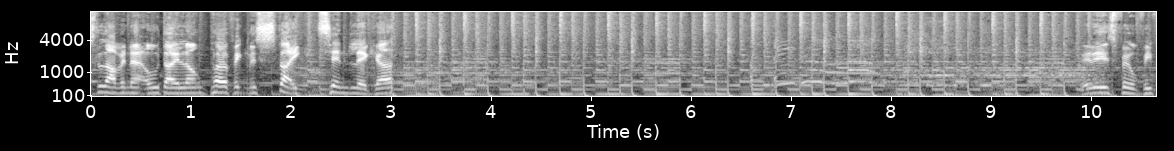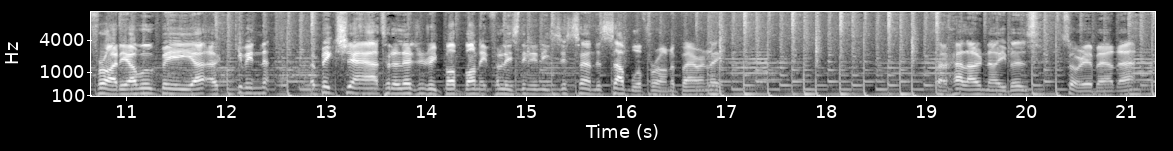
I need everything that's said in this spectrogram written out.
Loving that all day long. Perfect mistake, tinned liquor. It is Filthy Friday. I will be uh, uh, giving a big shout out to the legendary Bob Bonnet for listening, and he's just turned the subwoofer on apparently. So, hello, neighbours. Sorry about that.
